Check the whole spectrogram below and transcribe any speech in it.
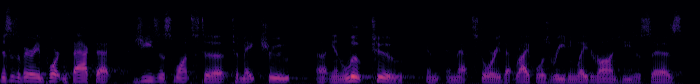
This is a very important fact that Jesus wants to, to make true uh, in Luke 2. In, in that story that Rifle was reading later on, Jesus says,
